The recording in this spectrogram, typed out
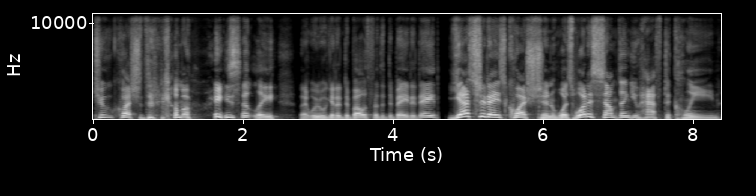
Two questions that have come up recently that we will get into both for the debate today. Yesterday's question was what is something you have to clean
